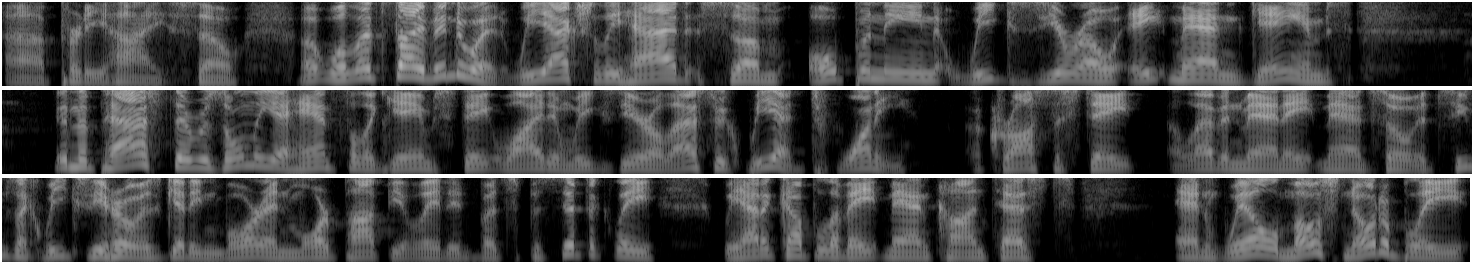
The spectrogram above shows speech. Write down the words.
uh, pretty high. So, uh, well, let's dive into it. We actually had some opening week zero eight man games. In the past, there was only a handful of games statewide in week zero. Last week, we had 20 across the state 11 man, eight man. So it seems like week zero is getting more and more populated. But specifically, we had a couple of eight man contests. And Will, most notably,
